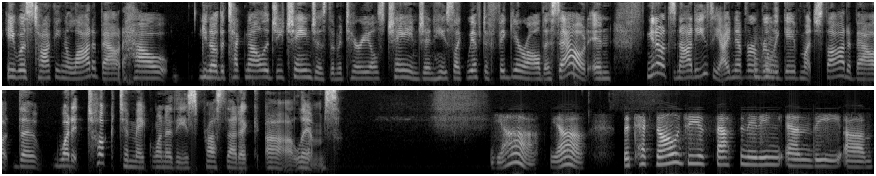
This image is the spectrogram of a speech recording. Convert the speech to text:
he was talking a lot about how how you know the technology changes the materials change and he's like we have to figure all this out. And you know it's not easy. I never mm-hmm. really gave much thought about the what it took to make one of these prosthetic uh, limbs. Yeah yeah. The technology is fascinating and the um,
